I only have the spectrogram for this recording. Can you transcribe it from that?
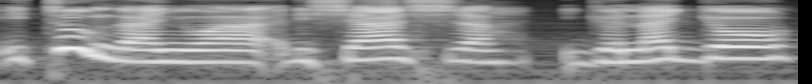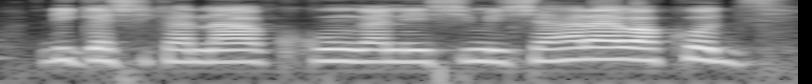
itunganywa rishasha iryo naryo rigashikana kukunganisha imishahara y'abakozi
